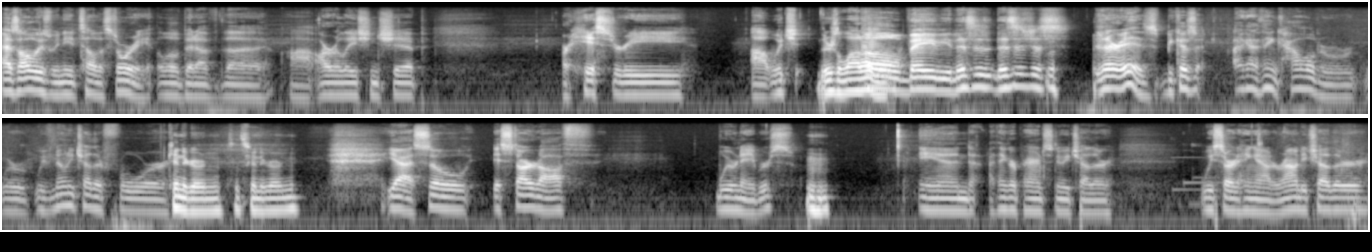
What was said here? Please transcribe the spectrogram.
as always, we need to tell the story a little bit of the uh, our relationship, our history, uh, which There's a lot of oh it. baby, this is this is just there is because I gotta think how old are we? We're we've known each other for kindergarten since kindergarten. yeah. So it started off we were neighbors, Mhm. and I think our parents knew each other. We started hanging out around each other,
